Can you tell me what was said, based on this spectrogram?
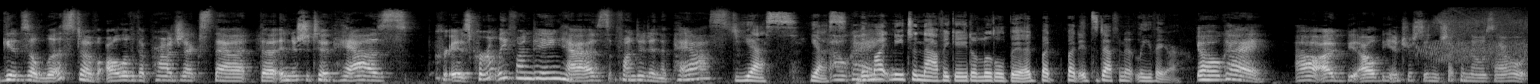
gives a list of all of the projects that the initiative has is currently funding, has funded in the past? Yes, yes. Okay. They might need to navigate a little bit, but but it's definitely there. Okay. I'd be, I'll be interested in checking those out.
